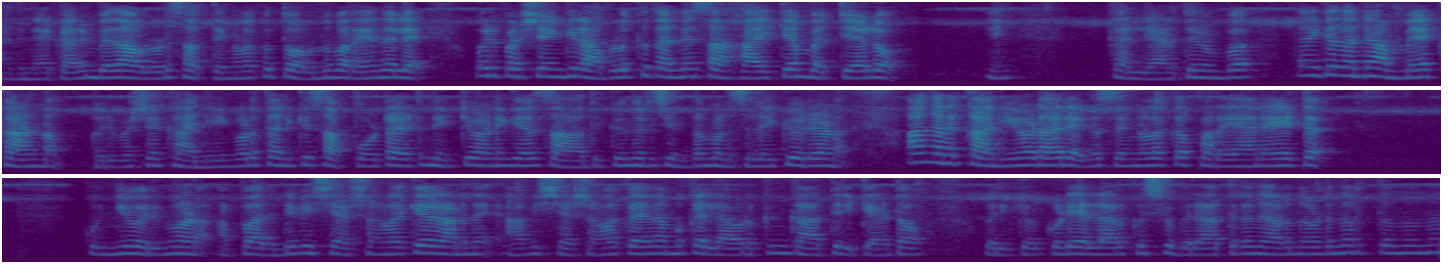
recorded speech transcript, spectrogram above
അതിനേക്കാളും ഭേദം അവളോട് സത്യങ്ങളൊക്കെ തുറന്നു പറയുന്നല്ലേ ഒരു പക്ഷേങ്കിൽ അവൾക്ക് തന്നെ സഹായിക്കാൻ പറ്റിയാലോ? കല്യാണത്തിന് മുമ്പ് തനിക്ക് തന്റെ അമ്മയെ കാണണം. ഒരുപക്ഷെ കനിയും കൂടെ തനിക്ക് സപ്പോർട്ടായിട്ട് നിൽക്കുവാണെങ്കിൽ അത് സാധിക്കും എന്നൊരു ചിന്ത മനസ്സിലേക്ക് വരികയാണ്. അങ്ങനെ കനിയോട് ആ രഹസ്യങ്ങളൊക്കെ പറയാനായിട്ട് കുഞ്ഞു ഒരുങ്ങുവാണ്. അപ്പൊ അതിന്റെ വിശേഷങ്ങളൊക്കെ കാണുന്നത് ആ വിശേഷങ്ങളൊക്കെ നമുക്ക് എല്ലാവർക്കും കാത്തിരിക്കാം കേട്ടോ. ഒരിക്കൽ കൂടി എല്ലാവർക്കും ശുഭരാത്രി നേർന്നുകൊണ്ട് നിർത്തുന്നു.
